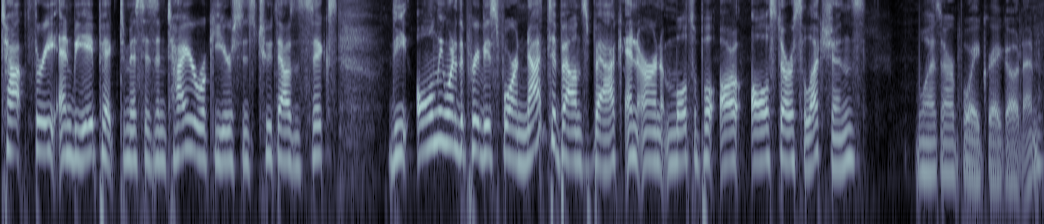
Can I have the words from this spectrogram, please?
top three NBA pick to miss his entire rookie year since 2006. The only one of the previous four not to bounce back and earn multiple All Star selections was our boy Greg Oden.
